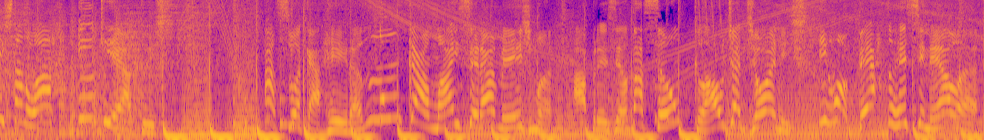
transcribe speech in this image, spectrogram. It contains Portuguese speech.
Está no ar Inquietos. A sua carreira nunca mais será a mesma. apresentação: Cláudia Jones e Roberto Recinella.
